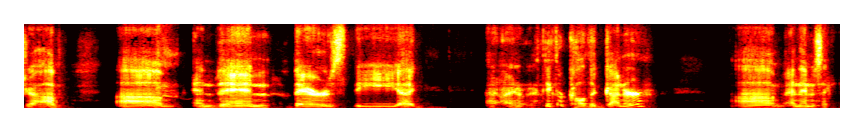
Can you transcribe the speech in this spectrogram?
job, um, and then there's the uh, I, I think they're called the gunner, um, and then it's like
